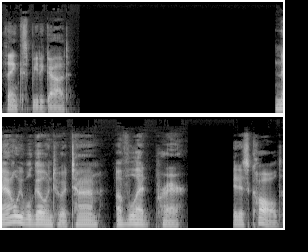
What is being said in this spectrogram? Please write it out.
Thanks be to God. Now we will go into a time of led prayer. It is called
